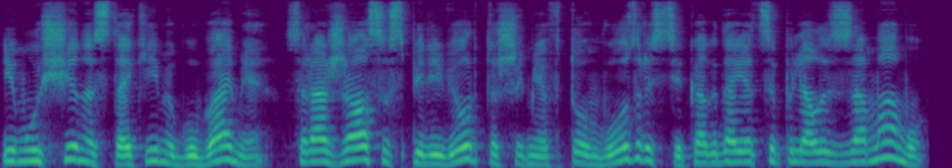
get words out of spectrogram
И мужчина с такими губами сражался с перевертышами в том возрасте, когда я цеплялась за маму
